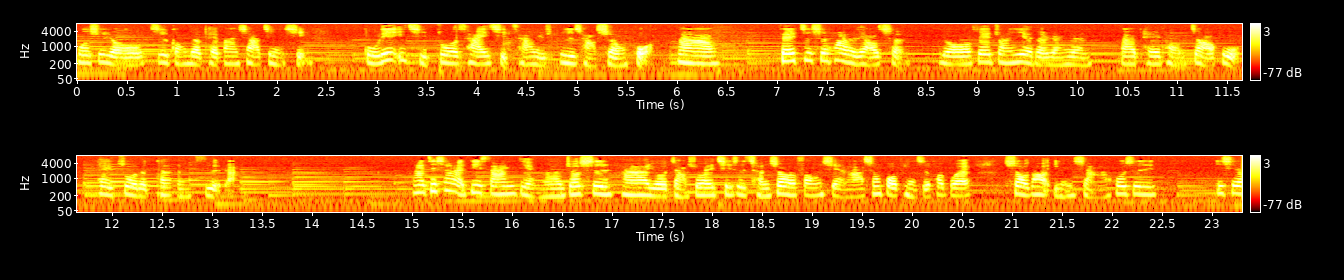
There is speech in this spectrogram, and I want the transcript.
或是由志工的陪伴下进行。鼓励一起做菜，一起参与日常生活。那非知识化的疗程由非专业的人员来陪同照护，可以做得更自然。那接下来第三点呢，就是他有讲说，其实承受的风险啊，生活品质会不会受到影响啊，或是一些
